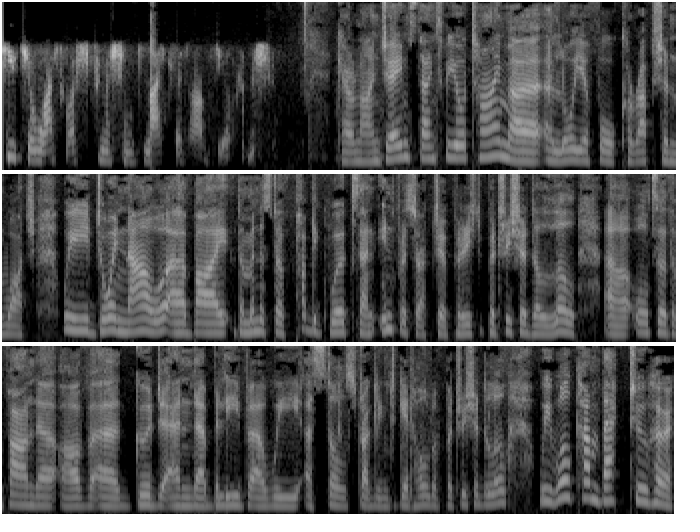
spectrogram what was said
future whitewash commissions like this Arms Deal Commission. Caroline James, thanks for your time, uh, a lawyer for Corruption Watch. We join now uh, by the Minister of Public Works and Infrastructure, Patricia de Lille, uh, also the founder of uh, Good, and I uh, believe uh, we are still struggling to get hold of Patricia de Lille. We will come back to her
